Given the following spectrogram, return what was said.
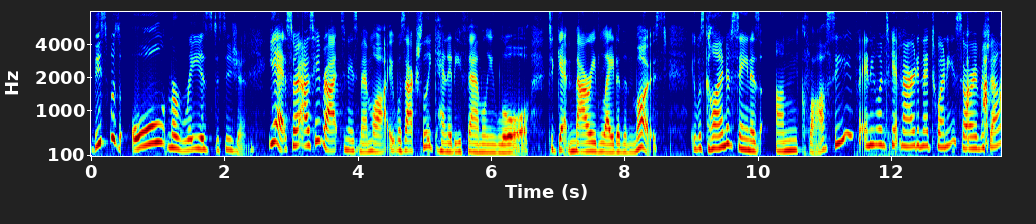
this was all Maria's decision. Yeah, so as he writes in his memoir, it was actually Kennedy family law to get married later than most. It was kind of seen as unclassy for anyone to get married in their 20s. Sorry, Michelle.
